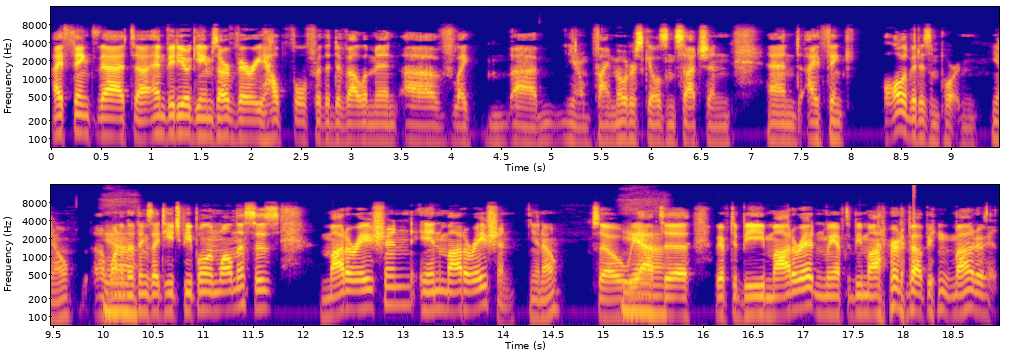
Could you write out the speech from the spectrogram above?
I think that uh, and video games are very helpful for the development of like uh, you know fine motor skills and such. And and I think all of it is important. You know, uh, one of the things I teach people in wellness is moderation in moderation. You know. So we have to we have to be moderate, and we have to be moderate about being moderate.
